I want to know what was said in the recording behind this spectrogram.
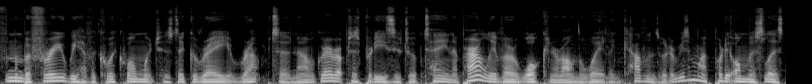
For number three, we have a quick one, which is the Grey Raptor. Now, the Grey Raptor is pretty easy to obtain. Apparently, they're walking around the Wailing Caverns, but the reason why I put it on this list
